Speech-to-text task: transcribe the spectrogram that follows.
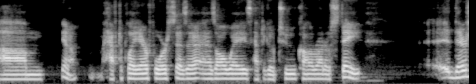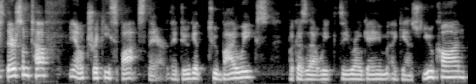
Um, you know, have to play Air Force as a, as always. Have to go to Colorado State. There's there's some tough, you know, tricky spots there. They do get two bye weeks because of that week zero game against UConn.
